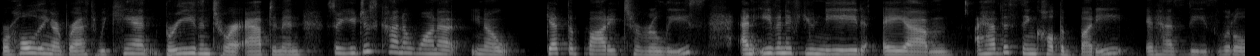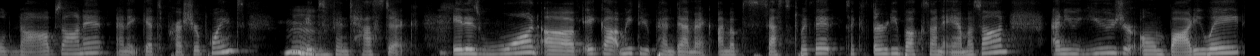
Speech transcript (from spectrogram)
we're holding our breath we can't breathe into our abdomen so you just kind of want to you know get the body to release. And even if you need a, um, I have this thing called the Buddy. It has these little knobs on it and it gets pressure points. Hmm. It's fantastic. It is one of, it got me through pandemic. I'm obsessed with it. It's like 30 bucks on Amazon and you use your own body weight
